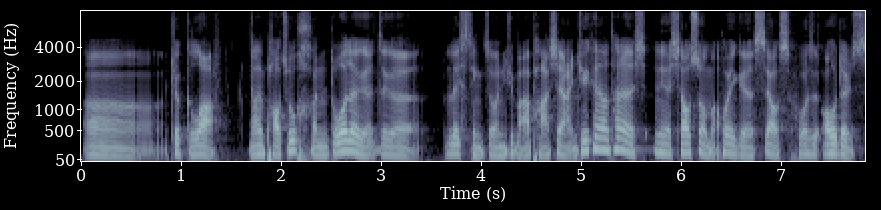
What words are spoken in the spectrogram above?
呃，就 glove，然后跑出很多的这个 listing 之后，你去把它爬下来，你可以看到它的那个销售嘛，或一个 sales 或是 orders，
